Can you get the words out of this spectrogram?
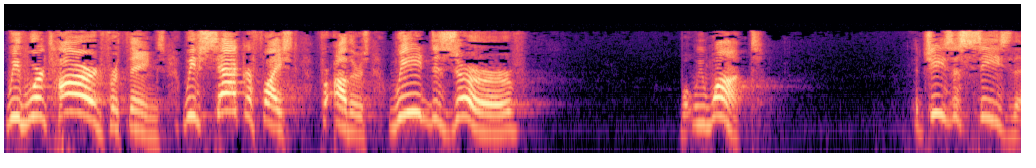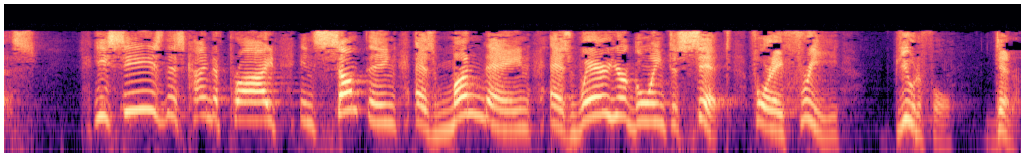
We've worked hard for things. We've sacrificed for others. We deserve what we want. But Jesus sees this. He sees this kind of pride in something as mundane as where you're going to sit for a free, beautiful dinner.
